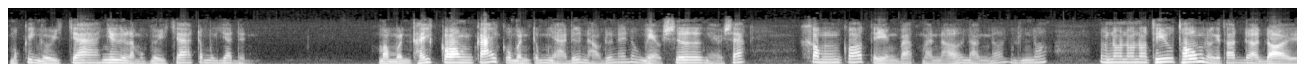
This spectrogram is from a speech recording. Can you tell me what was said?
một cái người cha như là một người cha trong cái gia đình. Mà mình thấy con cái của mình trong nhà đứa nào đứa nấy nó nghèo sơ, nghèo sát, không có tiền bạc mà nợ nần nó nó nó nó nó thiếu thốn rồi người ta đòi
